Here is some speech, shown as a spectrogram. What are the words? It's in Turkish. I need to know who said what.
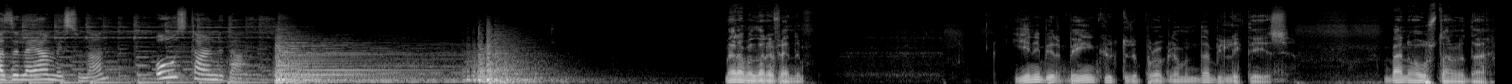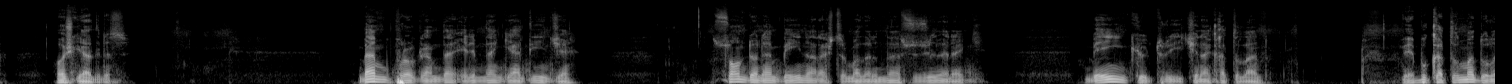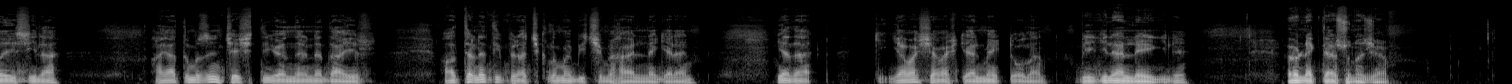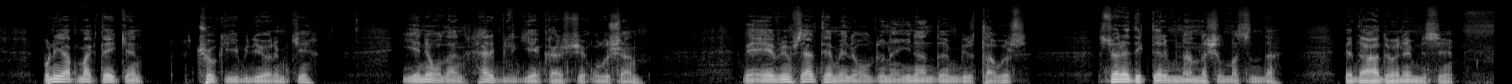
Speaker 1: Hazırlayan ve sunan Oğuz Tanrıdağ.
Speaker 2: Merhabalar efendim. Yeni bir beyin kültürü programında birlikteyiz. Ben Oğuz Tanrıdağ. Hoş geldiniz. Ben bu programda elimden geldiğince son dönem beyin araştırmalarından süzülerek beyin kültürü içine katılan ve bu katılma dolayısıyla hayatımızın çeşitli yönlerine dair alternatif bir açıklama biçimi haline gelen ya da yavaş yavaş gelmekte olan bilgilerle ilgili örnekler sunacağım. Bunu yapmaktayken çok iyi biliyorum ki yeni olan her bilgiye karşı oluşan ve evrimsel temeli olduğuna inandığım bir tavır söylediklerimin anlaşılmasında ve daha da önemlisi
